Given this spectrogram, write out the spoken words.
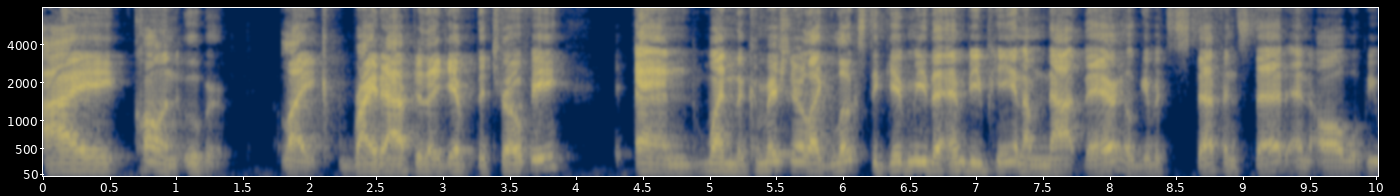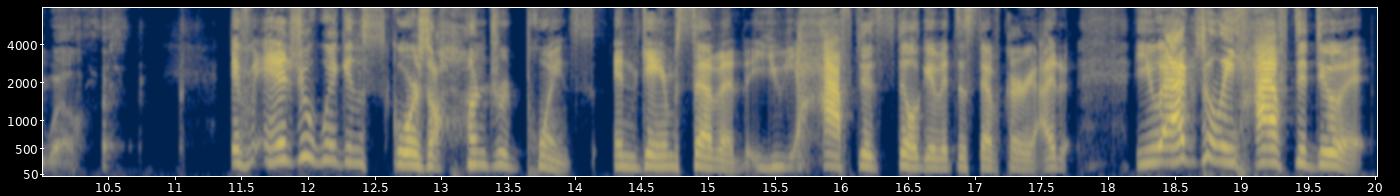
I call an Uber like right after they give the trophy and when the commissioner like looks to give me the MVP and I'm not there, he'll give it to Steph instead, and all will be well. if Andrew Wiggins scores a hundred points in Game Seven, you have to still give it to Steph Curry. I, you actually have to do it.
